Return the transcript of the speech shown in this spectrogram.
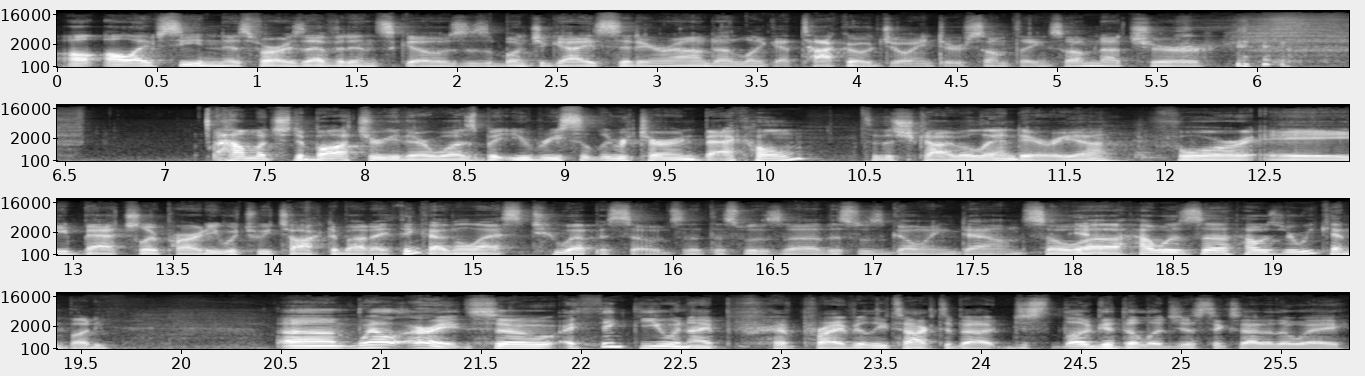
all, all I've seen as far as evidence goes, is a bunch of guys sitting around a, like a taco joint or something. So I'm not sure how much debauchery there was, but you recently returned back home to the Chicagoland area for a bachelor party, which we talked about, I think, on the last two episodes that this was uh, this was going down. So, uh, how was uh, how was your weekend, buddy? Um, well, all right. So I think you and I have privately talked about just I'll get the logistics out of the way.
